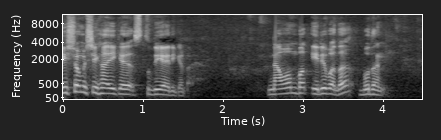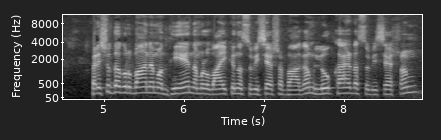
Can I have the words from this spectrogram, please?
ഈശോ മിഷിഹായിക്ക് സ്തുതിയായിരിക്കട്ടെ. നവംബർ ഇരുപത് ബുധൻ. പരിശുദ്ധ കുർബാന മധ്യയെ നമ്മൾ വായിക്കുന്ന സുവിശേഷ ഭാഗം ലൂക്കായുടെ സുവിശേഷം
